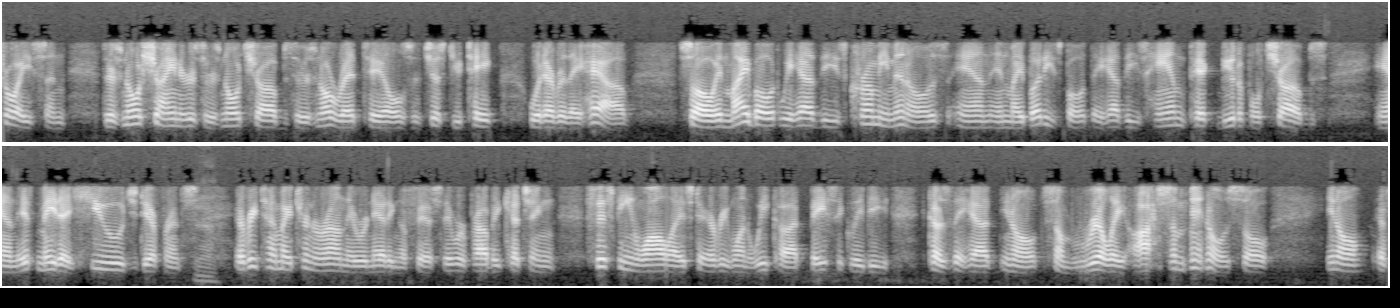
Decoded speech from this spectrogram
choice, and there's no shiners, there's no chubs, there's no red tails. It's just you take whatever they have. So in my boat, we had these crummy minnows, and in my buddy's boat, they had these hand-picked, beautiful chubs and it made a huge difference. Yeah. Every time I turn around, they were netting a fish. They were probably catching 15 walleyes to every one we caught, basically be, because they had, you know, some really awesome minnows. So, you know, if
